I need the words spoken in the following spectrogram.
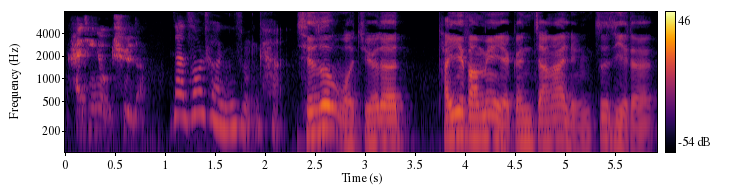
还挺有趣的。那宗成你怎么看？其实我觉得他一方面也跟张爱玲自己的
